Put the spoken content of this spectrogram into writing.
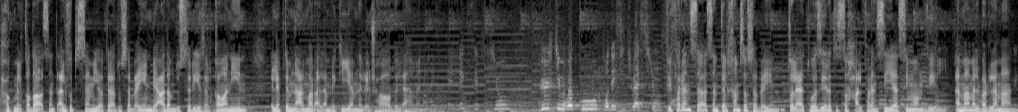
حكم القضاء سنة 1973 بعدم دستورية القوانين اللي بتمنع المرأة الأمريكية من الإجهاض الآمن. في فرنسا سنة ال 75 طلعت وزيرة الصحة الفرنسية سيمون فيل أمام البرلمان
